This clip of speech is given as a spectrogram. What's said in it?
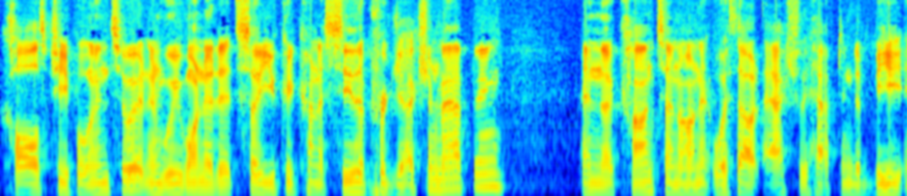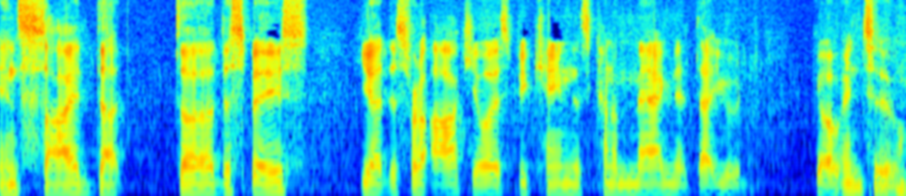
calls people into it. And we wanted it so you could kind of see the projection mapping and the content on it without actually having to be inside that the the space. Yet this sort of Oculus became this kind of magnet that you would go into.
